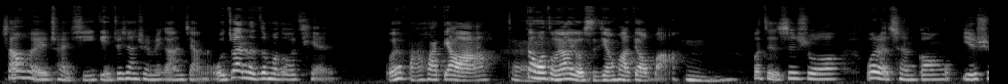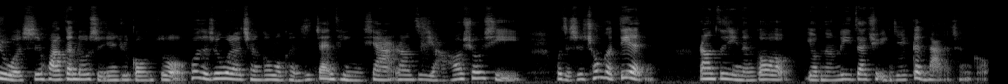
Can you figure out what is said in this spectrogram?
稍微喘息一点，就像学妹刚刚讲的，我赚了这么多钱，我要把它花掉啊。对。但我总要有时间花掉吧。嗯。或者是说，为了成功，也许我是花更多时间去工作，或者是为了成功，我可能是暂停一下，让自己好好休息，或者是充个电，让自己能够有能力再去迎接更大的成功。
